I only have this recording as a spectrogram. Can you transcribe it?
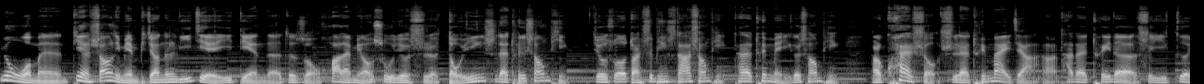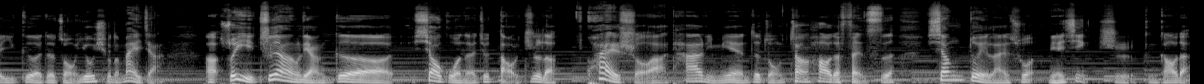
用我们电商里面比较能理解一点的这种话来描述，就是抖音是在推商品。就是说，短视频是它商品，它在推每一个商品；而快手是在推卖家啊，它在推的是一个一个这种优秀的卖家啊。所以这样两个效果呢，就导致了快手啊，它里面这种账号的粉丝相对来说粘性是更高的。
